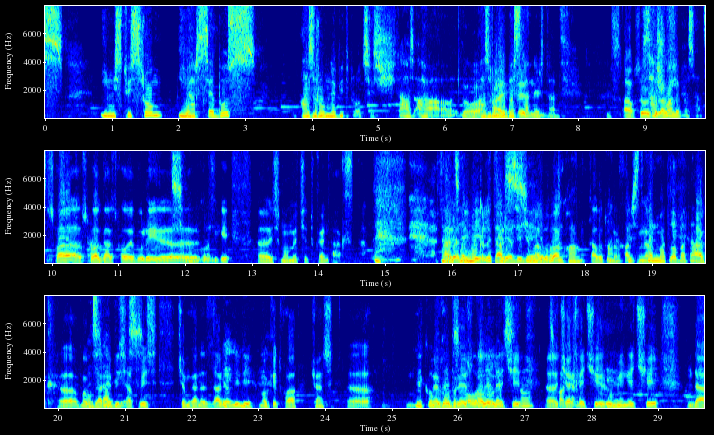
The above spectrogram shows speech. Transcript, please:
იმისთვის, რომ იარსებოს აზროვნებით პროცესში და აზროვნებასთან ერთად. აბსოლუტურად სხვა სხვა განსხვავებული ისე კი ის მომენტი თქვენ აქვს და ძალიან დიდი ძალიან დიდი მადლობა. კაბოტუნა ხალხნა თქვენ მადლობა და აქ მოგზაურებისათვის ჩემგანაც ძალიან დიდი მოკითხვა ჩვენს მეგობრებს პოლონეთში ჩეხეთში რუმინეთში და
